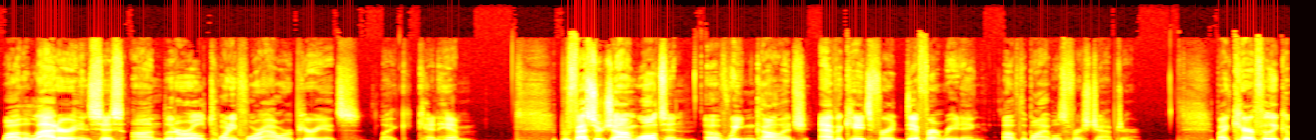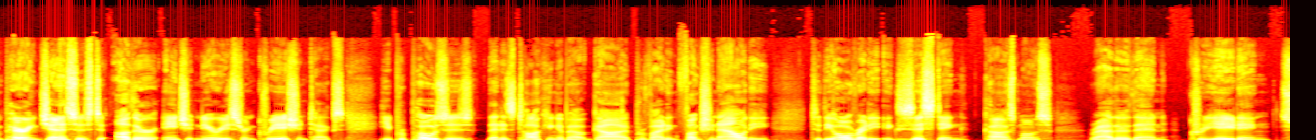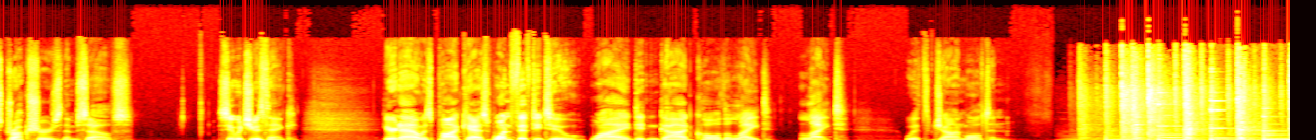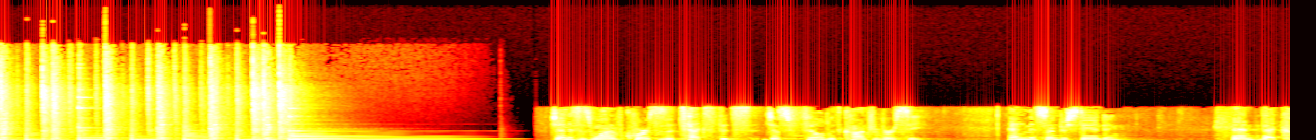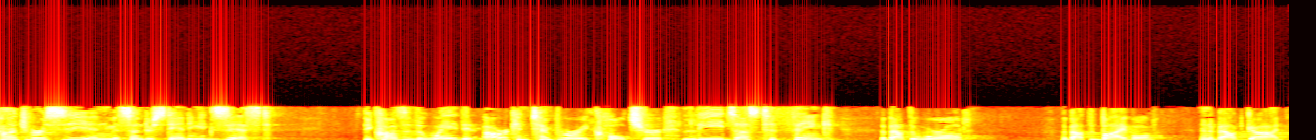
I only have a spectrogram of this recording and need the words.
while the latter insists on literal 24 hour periods, like Ken Ham. Professor John Walton of Wheaton College advocates for a different reading of the Bible's first chapter. By carefully comparing Genesis to other ancient Near Eastern creation texts, he proposes that it's talking about God providing functionality to the already existing cosmos rather than creating structures themselves. See what you think. Here now is podcast 152 Why Didn't God Call the Light Light? with John Walton. Genesis 1, of course, is a text that's just filled with controversy and misunderstanding. And that controversy and misunderstanding exist because of the way that our contemporary culture leads us to think about the world, about the Bible, and about God.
